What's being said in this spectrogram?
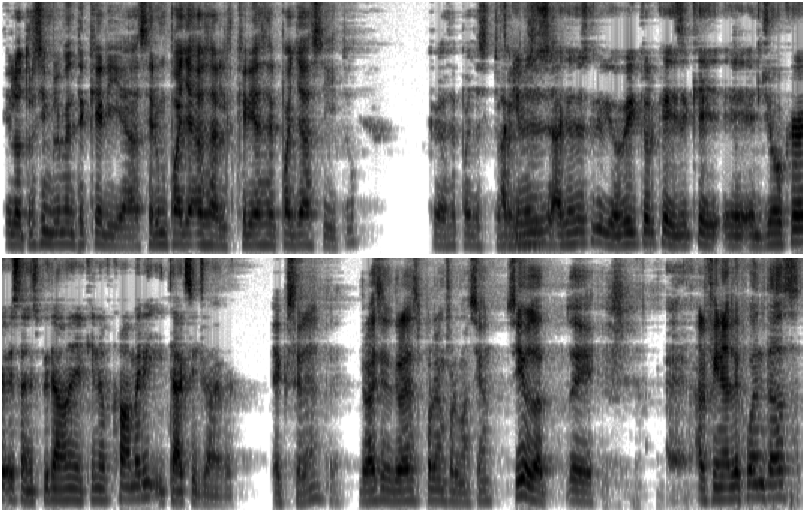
el otro simplemente quería ser un payaso, o sea, él quería ser payasito. Ser payasito Aquí feliz nos, ya. aquí nos escribió Víctor que dice que eh, el Joker está inspirado en el King of Comedy y Taxi Driver. Excelente. Gracias, gracias por la información. Sí, o sea, eh, eh, al final de cuentas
